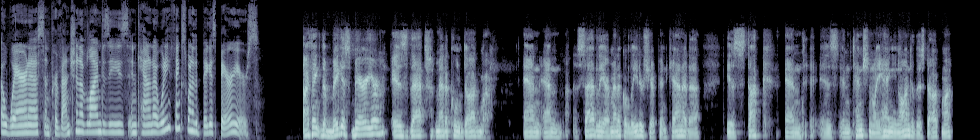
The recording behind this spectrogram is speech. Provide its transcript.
awareness and prevention of Lyme disease in Canada, what do you think is one of the biggest barriers? I think the biggest barrier is that medical dogma. And, and sadly, our medical leadership in Canada is stuck and is intentionally hanging on to this dogma,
